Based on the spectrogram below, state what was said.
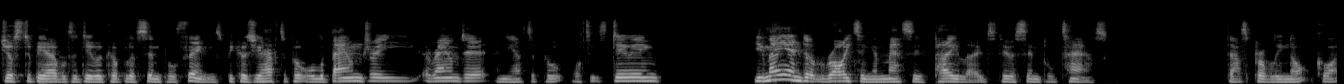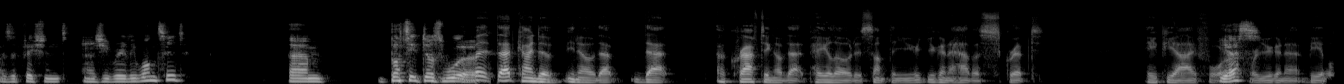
just to be able to do a couple of simple things because you have to put all the boundary around it and you have to put what it's doing you may end up writing a massive payload to do a simple task. That's probably not quite as efficient as you really wanted. Um, but it does work. But that kind of, you know, that that a crafting of that payload is something you're, you're going to have a script API for, yes. where you're going to be able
